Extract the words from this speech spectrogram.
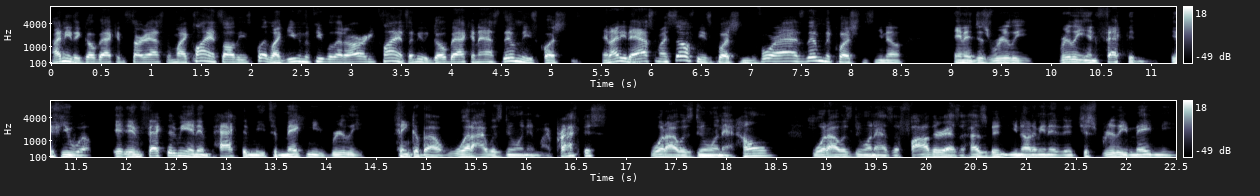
I need to go back and start asking my clients all these questions. Like, even the people that are already clients, I need to go back and ask them these questions. And I need to ask myself these questions before I ask them the questions, you know? And it just really really infected me if you will. It infected me and impacted me to make me really think about what i was doing in my practice what i was doing at home what i was doing as a father as a husband you know what i mean? It, it just really made me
